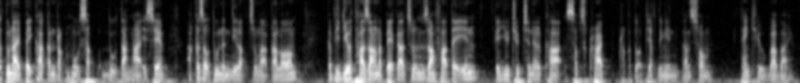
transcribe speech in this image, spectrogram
atu nai pe kha kan rak mu sak du ta na ise akazau tu nan dilak chunga kalom ka video tha jang na pe ka chun zafa te in. Ka youtube channel kha subscribe. Rakatu apyak dingin. Kan som. Thank you. Bye bye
